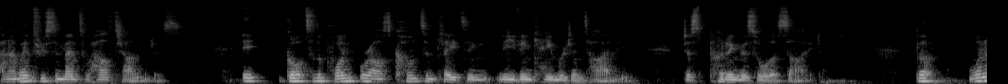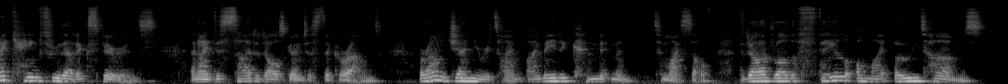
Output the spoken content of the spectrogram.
and I went through some mental health challenges. It got to the point where I was contemplating leaving Cambridge entirely, just putting this all aside. But when I came through that experience and I decided I was going to stick around, around January time, I made a commitment to myself that I'd rather fail on my own terms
